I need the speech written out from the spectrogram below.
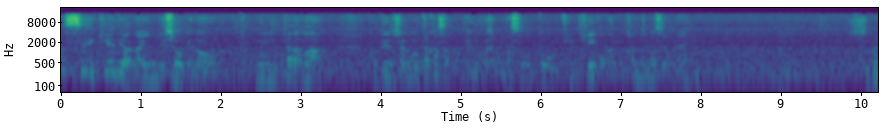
完成形ではないんでしょうけど、うん、ただまあポテンシャルの高さっていうのはやっぱ相当け稽古が感じますよね、すごい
